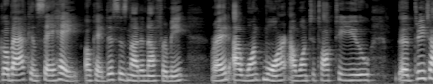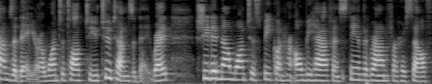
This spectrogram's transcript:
go back and say hey okay this is not enough for me right? I want more. I want to talk to you uh, three times a day or i want to talk to you two times a day right? She did not want to speak on her own behalf and stand the ground for herself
